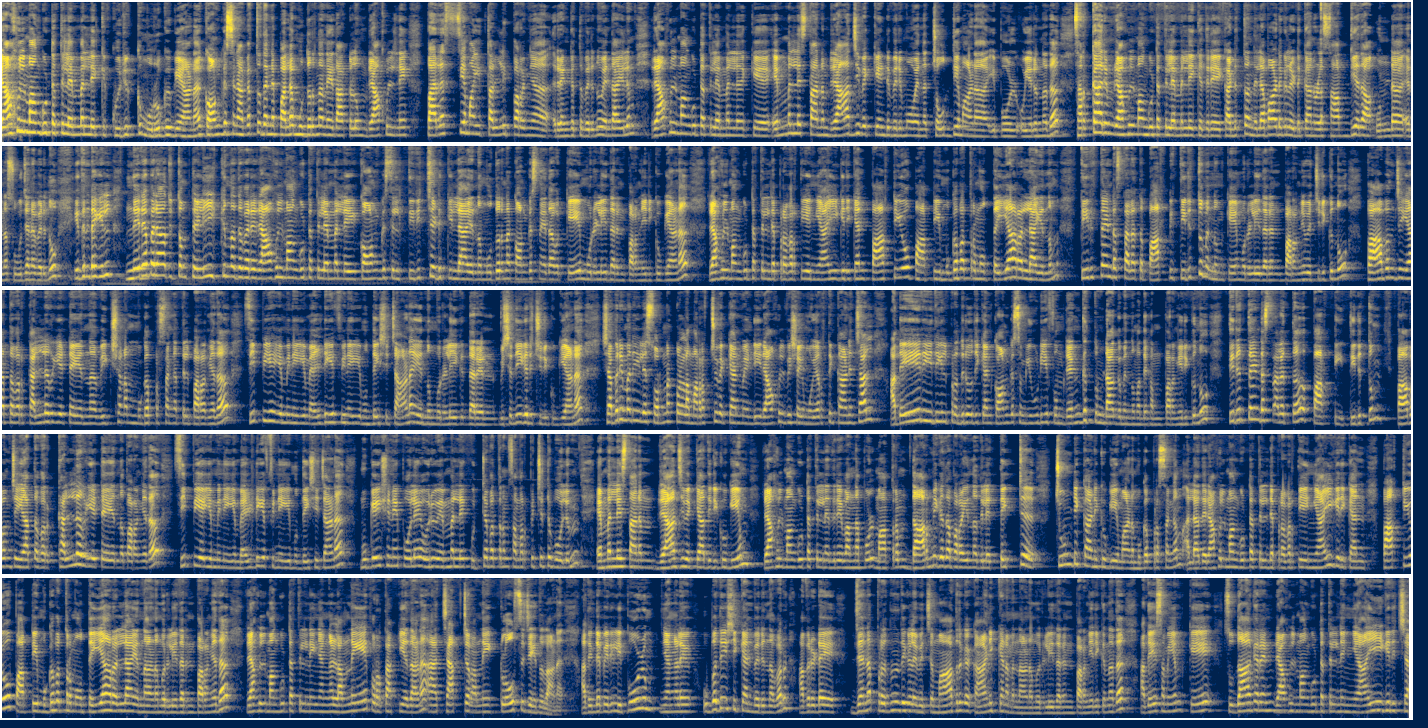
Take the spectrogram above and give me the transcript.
Rahul Mamkootathil M L എക്ക് കുരുക്ക് മുറുകുകയാണ്. കോൺഗ്രസിനകത്ത് തന്നെ പല മുതിർന്ന നേതാക്കളും രാഹുലിനെ പരസ്യമായി തള്ളിപ്പറഞ്ഞ് രംഗത്ത് വരുന്നു. എന്തായാലും രാഹുൽ മാങ്കൂട്ടത്തിൽ എം എൽ എക്ക് എം എൽ എ സ്ഥാനം രാജിവെക്കേണ്ടി വരുമോ എന്ന ചോദ്യമാണ് ഇപ്പോൾ ഉയരുന്നത്. സർക്കാരും രാഹുൽ മാങ്കൂട്ടത്തിൽ എം എൽ എക്കെതിരെ കടുത്ത നിലപാടുകൾ എടുക്കാനുള്ള സാധ്യത ഉണ്ട് എന്ന സൂചന വരുന്നു. ഇതിനിടയിൽ നിരപരാധിത്വം തെളിയിക്കുന്നത് വരെ Rahul Mamkootathil M L A കോൺഗ്രസിൽ തിരിച്ചെടുക്കില്ല എന്ന് മുതിർന്ന കോൺഗ്രസ് നേതാവ് കെ മുരളീധരൻ പറഞ്ഞിരിക്കുകയാണ്. രാഹുൽ മങ്കൂട്ടത്തിലിന്റെ പ്രവൃത്തിയെ ന്യായീകരിക്കാൻ പാർട്ടിയോ പാർട്ടി മുഖപത്രമോ തയ്യാറല്ല എന്നും തിരുത്തേണ്ട സ്ഥലത്ത് പാർട്ടി തിരുത്തുമെന്നും കെ മുരളീധരൻ പറഞ്ഞു വെച്ചിരിക്കുന്നു. പാപം ചെയ്യാത്തവർ കല്ലെറിയട്ടെ എന്ന് വീക്ഷണം മുഖപ്രസംഗത്തിൽ പറഞ്ഞത് സി പി ഐ എമ്മിനെയും എൽ ഡി എഫിനെയും ഉദ്ദേശിച്ചാണ് എന്നും മുരളീധരൻ വിശദീകരിച്ചിരിക്കുകയാണ്. ശബരിമലയിലെ സ്വർണക്കൊള്ള മറച്ചുവെക്കാൻ വേണ്ടി രാഹുൽ വിഷയം ഉയർത്തിക്കാണിച്ചാൽ അതേ രീതിയിൽ പ്രതിരോധിക്കാൻ കോൺഗ്രസും യു ഡി എഫും രംഗത്തുണ്ടാകുമെന്നും അദ്ദേഹം പറഞ്ഞിരിക്കുന്നു. തിരുത്തേണ്ട സ്ഥലത്ത് പാർട്ടി തിരുത്തും. പാപം ചെയ്യാത്തവർ കല്ലെറിയട്ടെ എന്ന് പറഞ്ഞത് സി പി ഐ എമ്മിനെയും എൽ ഡി എഫിനെയും ഉദ്ദേശിച്ചാണ്. മുകേഷിനെ പോലെ ഒരു എം എൽ എ കുറ്റപത്രം സമർപ്പിച്ചിട്ട് പോലും എം എൽ എ സ്ഥാനം രാജിവെക്കാതിരിക്കുകയും രാഹുൽ മാങ്കൂട്ടത്തിനെതിരെ വന്നപ്പോൾ മാത്രം ധാർമ്മികത പറയുന്നതിലെ തെറ്റ് ചൂണ്ടിക്കാണിക്കുകയുമാണ് മുഖപ്രസംഗം. അല്ലാതെ രാഹുൽ മാങ്കൂട്ടത്തിന്റെ പ്രവൃത്തിയെ ന്യായീകരിക്കാൻ പാർട്ടിയോ പാർട്ടി മുഖപത്രമോ തയ്യാറല്ല എന്നാണ് മുരളീധരൻ പറഞ്ഞത്. രാഹുൽ മാങ്കൂട്ടത്തിലിനെ ഞങ്ങൾ അന്നേ പുറത്താക്കിയതാണ്. ആ ചാപ്റ്റർ അന്നേ ക്ലോസ് ചെയ്തതാണ്. അതിന്റെ പേരിൽ ഇപ്പോഴും ഞങ്ങളെ ഉപദേശിക്കാൻ വരുന്നവർ അവരുടെ ജനപ്രതിനിധികളെ വെച്ച് മാതൃക കാണിക്കണമെന്നാണ് മുരളീധരൻ പറഞ്ഞിരിക്കുന്നത്. അതേസമയം കെ സുധാകരൻ രാഹുൽ മാങ്കൂട്ടത്തിലിനെ ന്യായീകരിച്ച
